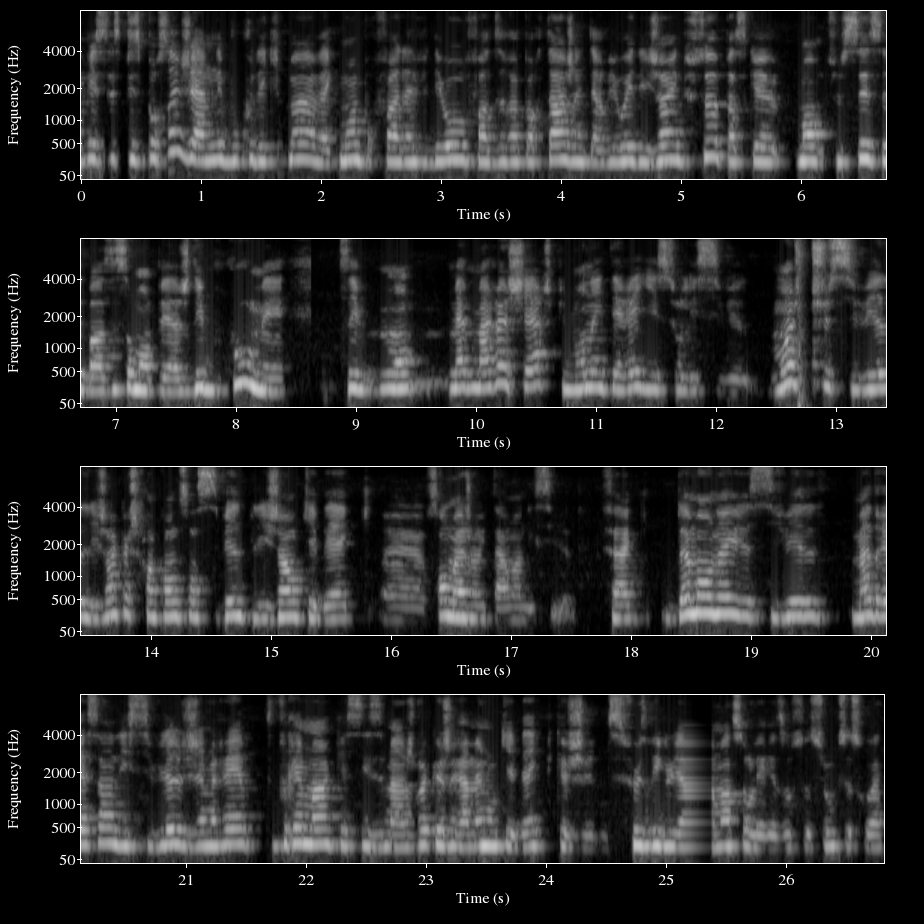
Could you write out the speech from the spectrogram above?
puis c'est pour ça que j'ai amené beaucoup d'équipements avec moi pour faire de la vidéo, faire du reportage, interviewer des gens et tout ça, parce que, bon, tu sais, c'est basé sur mon PhD beaucoup, mais mon ma, recherche puis mon intérêt il est sur les civils. Moi, je suis civil, les gens que je rencontre sont civils, puis les gens au Québec euh, sont majoritairement des civils. Fait que de mon œil de civil, m'adressant à des civils, j'aimerais vraiment que ces images-là que je ramène au Québec puis que je diffuse régulièrement sur les réseaux sociaux, que ce soit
